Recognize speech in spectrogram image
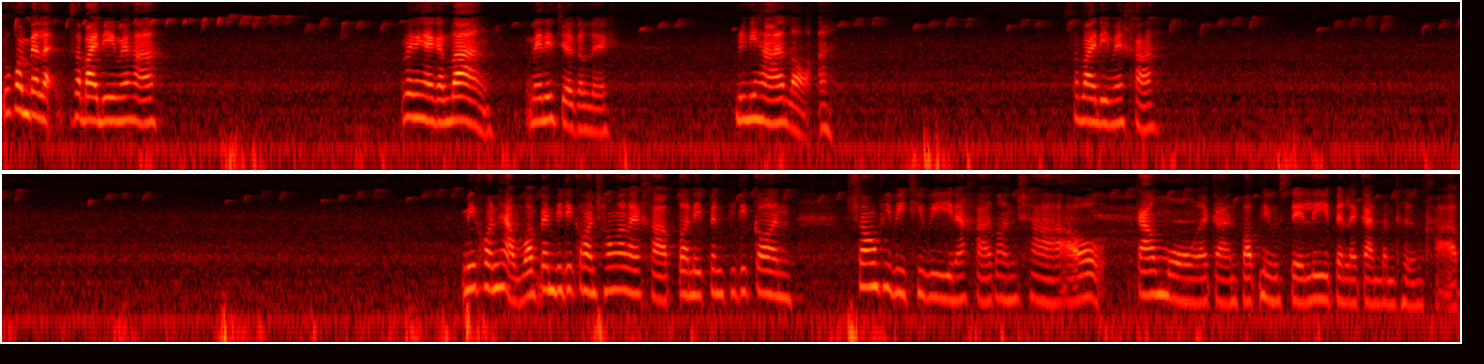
ทุกคนเป็นไรสบายดีไหมคะ เป็นยังไงกันบ้าง ไม่ได้เจอกันเลยมินิฮาร์ดหรออะสบายดีไหมคะ มีคนถามว่าเป็นพิธีกรช่องอะไรครับ ตอนนี้เป็นพิธีกรช่อง PPTV นะคะ ตอนเช้า 9 โมงรายการ Pop News Daily เป็นรายการบันเทิงครับ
